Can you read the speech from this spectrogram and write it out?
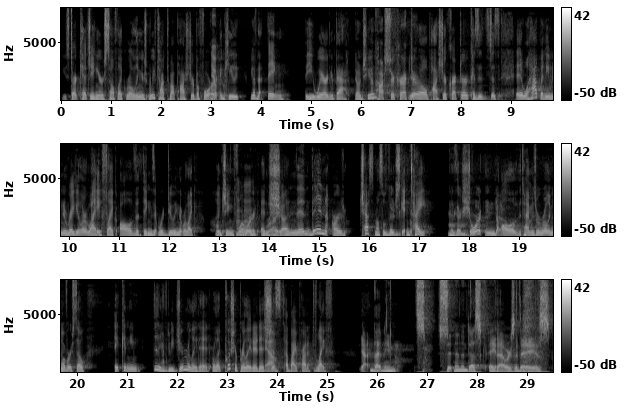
you start catching yourself like rolling your. We've talked about posture before, Yep. and Caleigh, you have that thing that you wear on your back, don't you? A posture corrector. your little posture corrector because it's just it will happen even in regular life like all of the things that we're doing that we're like hunching forward and, Right. sh- and then then our chest muscles they're just getting tight because they're Mhm. shortened Yeah. all of the time as we're rolling over so it can even doesn't have to be gym related or like push up related it's Yeah. just a byproduct of life Yeah, that mean s- sitting in a desk eight hours a day is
